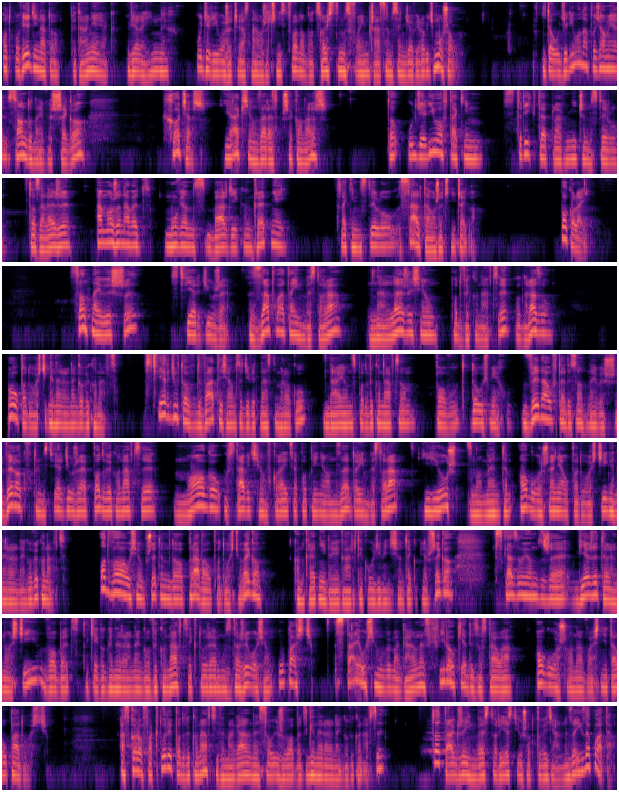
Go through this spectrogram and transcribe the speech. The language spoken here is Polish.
Odpowiedzi na to pytanie, jak wiele innych, udzieliło rzecz jasna orzecznictwo, no bo coś z tym swoim czasem sędziowie robić muszą. I to udzieliło na poziomie Sądu Najwyższego, chociaż, jak się zaraz przekonasz, to udzieliło w takim stricte prawniczym stylu. To zależy, a może nawet mówiąc bardziej konkretniej, w takim stylu salta orzeczniczego. Po kolei. Sąd Najwyższy stwierdził, że zapłata inwestora należy się podwykonawcy od razu po upadłości generalnego wykonawcy. Stwierdził to w 2019 roku, dając podwykonawcom powód do uśmiechu. Wydał wtedy Sąd Najwyższy wyrok, w którym stwierdził, że podwykonawcy mogą ustawić się w kolejce po pieniądze do inwestora już z momentem ogłoszenia upadłości generalnego wykonawcy. Odwołał się przy tym do prawa upadłościowego, konkretniej do jego artykułu 91, wskazując, że wierzytelności wobec takiego generalnego wykonawcy, któremu zdarzyło się upaść, stają się wymagalne z chwilą, kiedy została ogłoszona właśnie ta upadłość. A skoro faktury podwykonawcy wymagalne są już wobec generalnego wykonawcy, to także inwestor jest już odpowiedzialny za ich zapłatę.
